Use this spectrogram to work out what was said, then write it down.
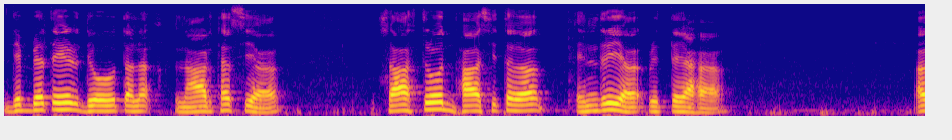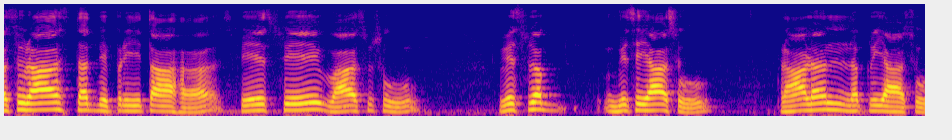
दिव्यतेर्द्योतनार्थस्य शास्त्रोद्भाषित इंद्रिय वृत्तय असुरास्तद्विपरीता स्वे स्वे वासुषु विश्व विषयासु प्राणनक्रियासु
